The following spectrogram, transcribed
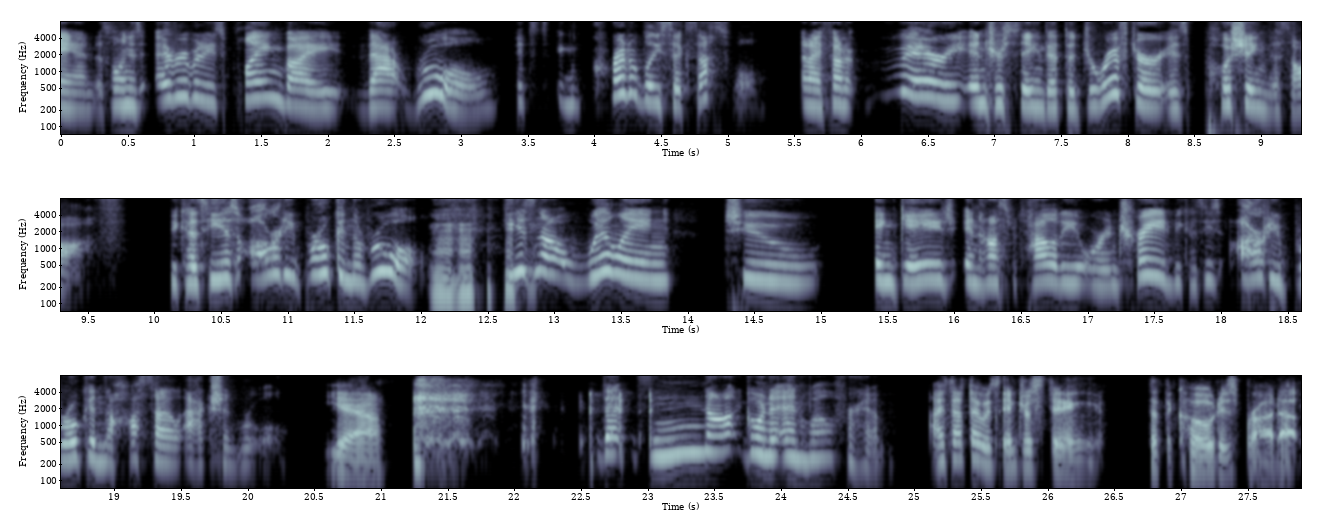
And as long as everybody's playing by that rule it's incredibly successful and i found it very interesting that the drifter is pushing this off because he has already broken the rule. Mm-hmm. he is not willing to engage in hospitality or in trade because he's already broken the hostile action rule. Yeah. That's not going to end well for him. I thought that was interesting that the code is brought up.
